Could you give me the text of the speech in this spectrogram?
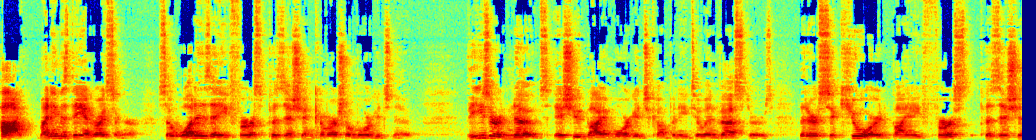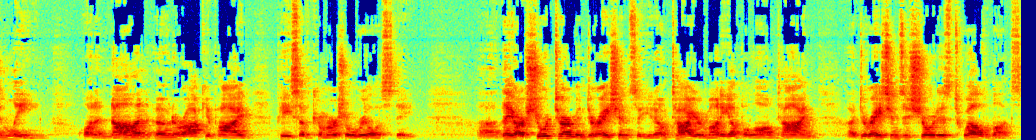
Hi, my name is Dan Reisinger. So what is a first position commercial mortgage note? These are notes issued by a mortgage company to investors that are secured by a first position lien on a non-owner occupied piece of commercial real estate. Uh, they are short-term in duration, so you don't tie your money up a long time. Uh, durations as short as 12 months.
